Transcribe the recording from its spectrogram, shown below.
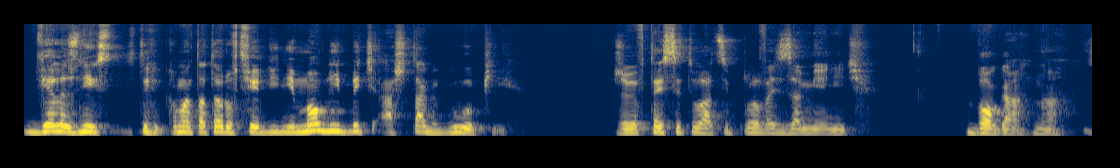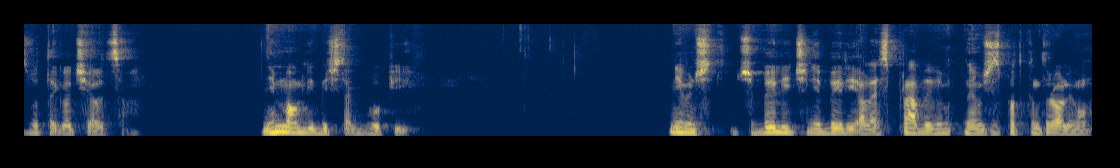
wiele z nich, z tych komentatorów twierdzi, nie mogli być aż tak głupi, żeby w tej sytuacji próbować zamienić Boga na złotego cielca. Nie mogli być tak głupi. Nie wiem, czy, czy byli, czy nie byli, ale sprawy wymknęły się spod kontrolą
